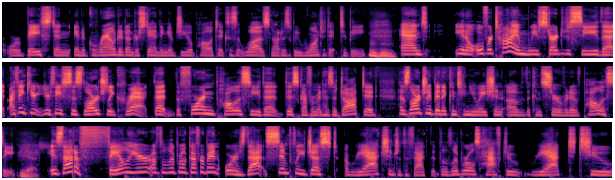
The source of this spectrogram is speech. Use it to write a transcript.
or based in, in a grounded understanding of geopolitics as it was, not as we wanted it to be. And you know, over time, we've started to see that I think your, your thesis is largely correct that the foreign policy that this government has adopted has largely been a continuation of the conservative policy. Yes. Is that a failure of the liberal government, or is that simply just a reaction to the fact that the liberals have to react to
